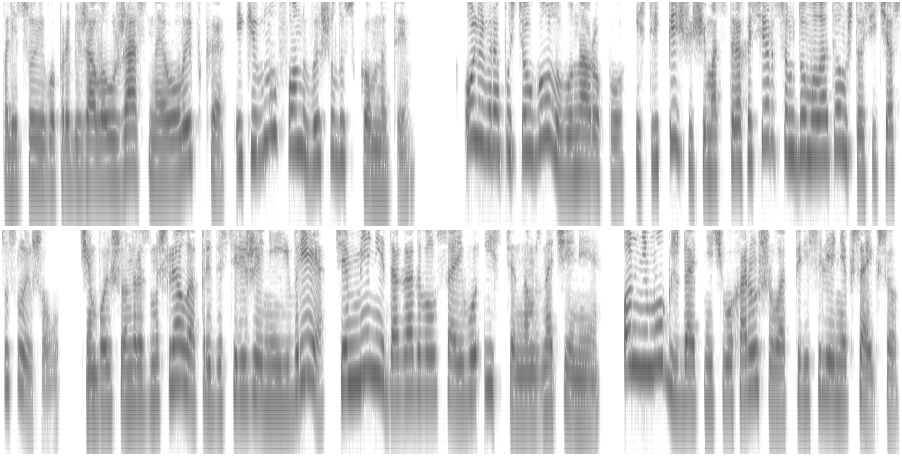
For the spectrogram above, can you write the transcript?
По лицу его пробежала ужасная улыбка, и, кивнув, он вышел из комнаты. Оливер опустил голову на руку и с трепещущим от страха сердцем думал о том, что сейчас услышал. Чем больше он размышлял о предостережении еврея, тем менее догадывался о его истинном значении. Он не мог ждать ничего хорошего от переселения к Сайксу,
